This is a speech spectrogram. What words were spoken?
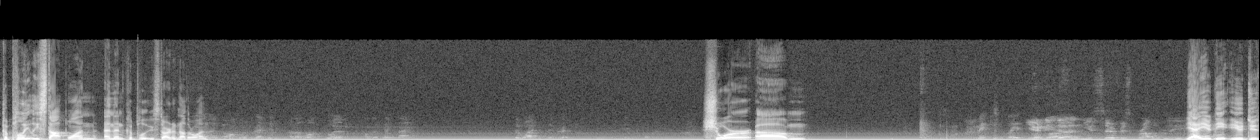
Completely stop one and then completely start another one? Sure. Um, You need a new service probably. yeah, you need you do.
